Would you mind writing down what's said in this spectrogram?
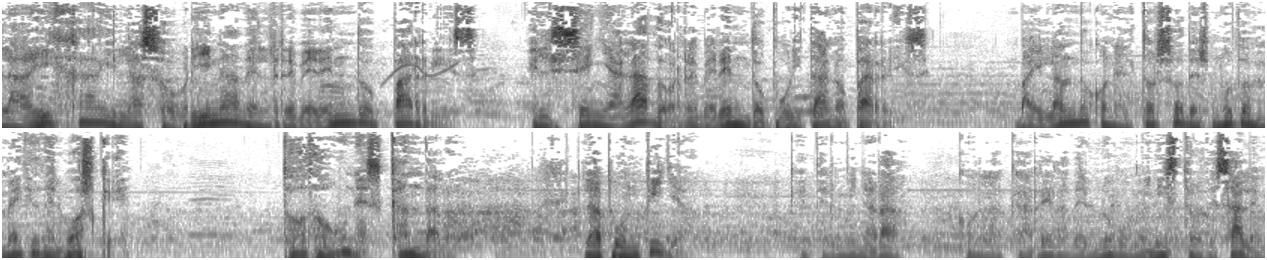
La hija y la sobrina del reverendo Parris, el señalado reverendo puritano Parris, bailando con el torso desnudo en medio del bosque. Todo un escándalo. La puntilla, que terminará con la carrera del nuevo ministro de Salem,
